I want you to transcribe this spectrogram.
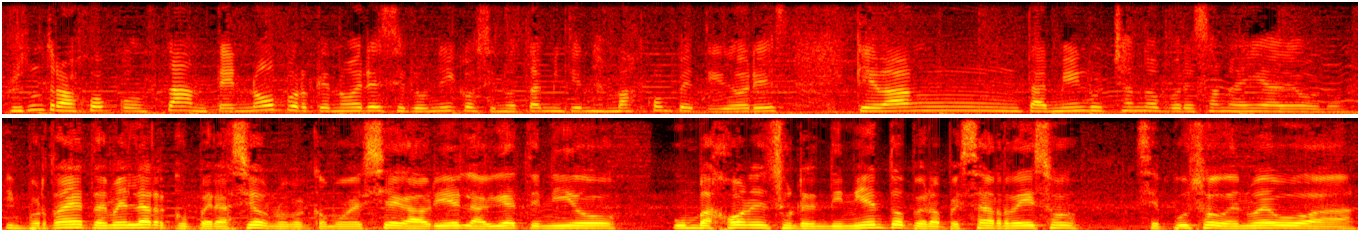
pero es un trabajo constante, ¿no? Porque no eres el único, sino también tienes más competidores que van también luchando por esa medalla de oro. Importante también la recuperación, ¿no? Porque como decía Gabriel, había tenido un bajón en su rendimiento, pero a pesar de eso se puso de nuevo a...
